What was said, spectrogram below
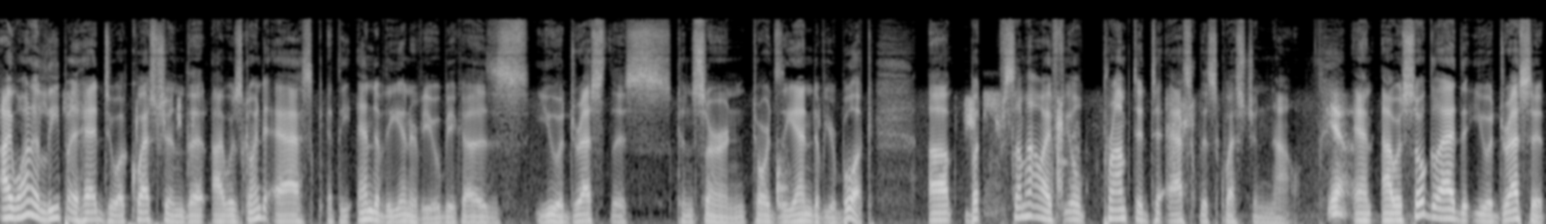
I want to leap ahead to a question that I was going to ask at the end of the interview because you addressed this concern towards the end of your book. Uh, but somehow I feel prompted to ask this question now. Yeah. And I was so glad that you address it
